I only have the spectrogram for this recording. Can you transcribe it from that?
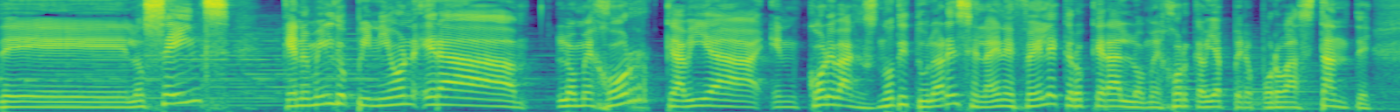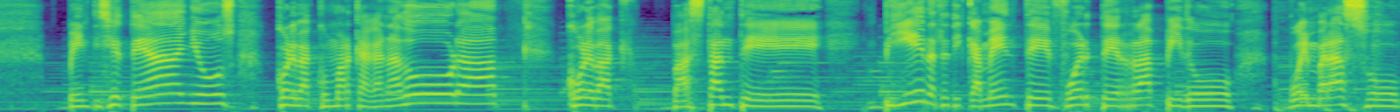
de los Saints, que en humilde opinión era lo mejor que había en corebacks no titulares en la NFL. Creo que era lo mejor que había, pero por bastante. 27 años, coreback con marca ganadora, coreback bastante bien atléticamente, fuerte, rápido, buen brazo.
